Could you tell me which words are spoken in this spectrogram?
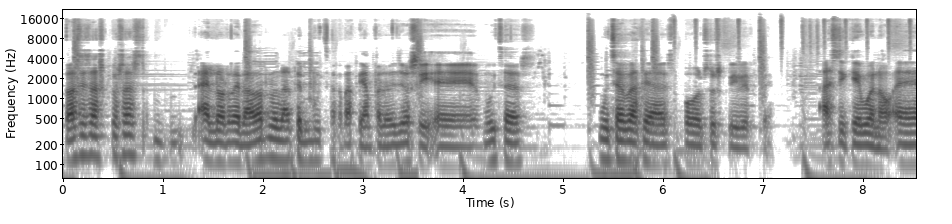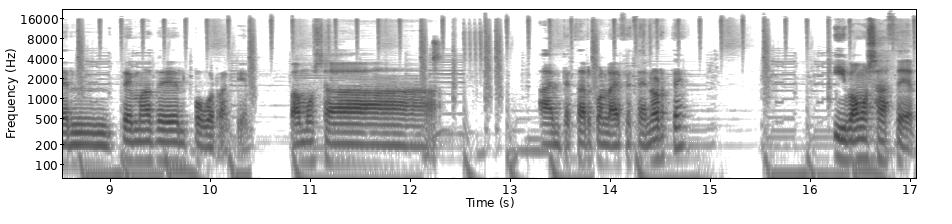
todas esas cosas, el ordenador no le hacen mucha gracia, pero yo sí. eh, muchas, muchas gracias por suscribirte. Así que bueno, el tema del Power Ranking. Vamos a, a empezar con la FC Norte y vamos a hacer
